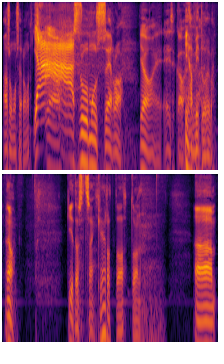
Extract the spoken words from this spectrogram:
asumusero, mutta jaasumusero. Joo, ei, ei se kauhean Ihan hyvä. vitu hyvä. Joo. Kiitos, että sain kertoa tuon. Uh,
